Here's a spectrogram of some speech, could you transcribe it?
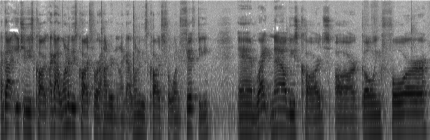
I got each of these cards. I got one of these cards for 100 and I got one of these cards for 150. And right now these cards are going for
